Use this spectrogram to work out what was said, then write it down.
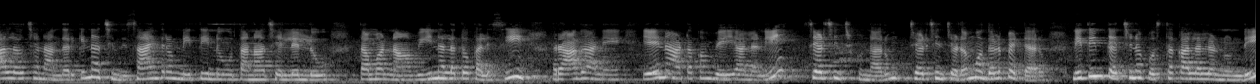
ఆలోచన అందరికీ నచ్చింది. సాయంత్రం నితిన్ తన చెల్లెళ్ళు తమన్న వీణలతో కలిసి రాగానే ఏ నాటకం వేయాలని చర్చించుకున్నారు చర్చించడం మొదలుపెట్టారు. నితిన్ తెచ్చిన పుస్తకాల నుండి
